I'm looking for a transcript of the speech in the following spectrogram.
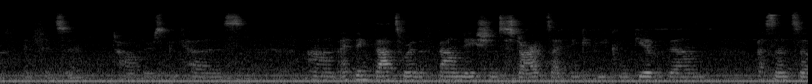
of infants and um, I think that's where the foundation starts. I think if you can give them a sense of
